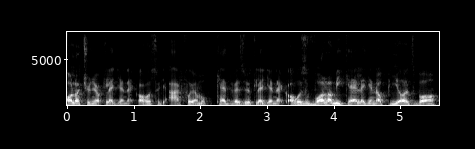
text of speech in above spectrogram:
alacsonyak legyenek, ahhoz, hogy árfolyamok kedvezők legyenek, ahhoz valami kell legyen a piacba,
